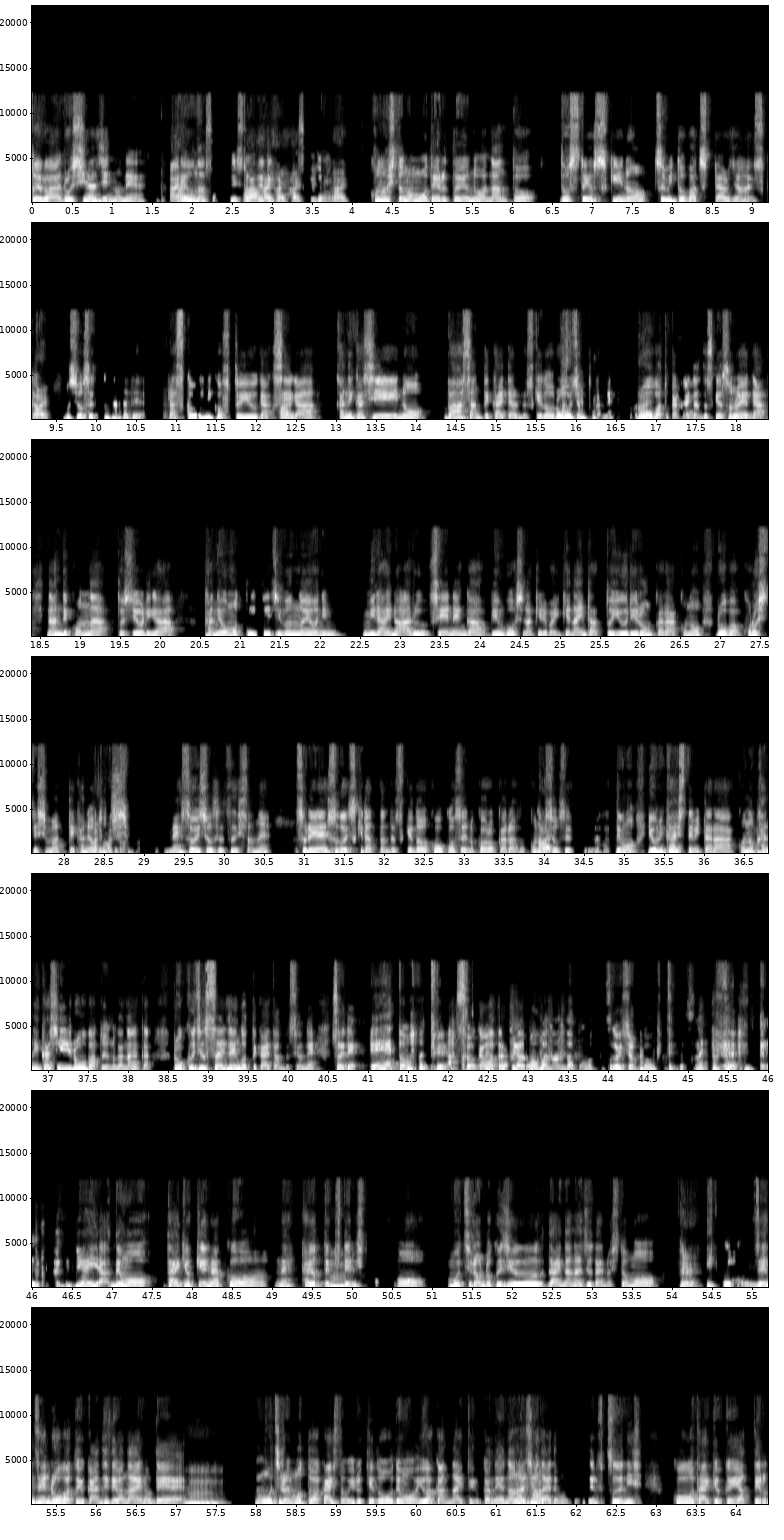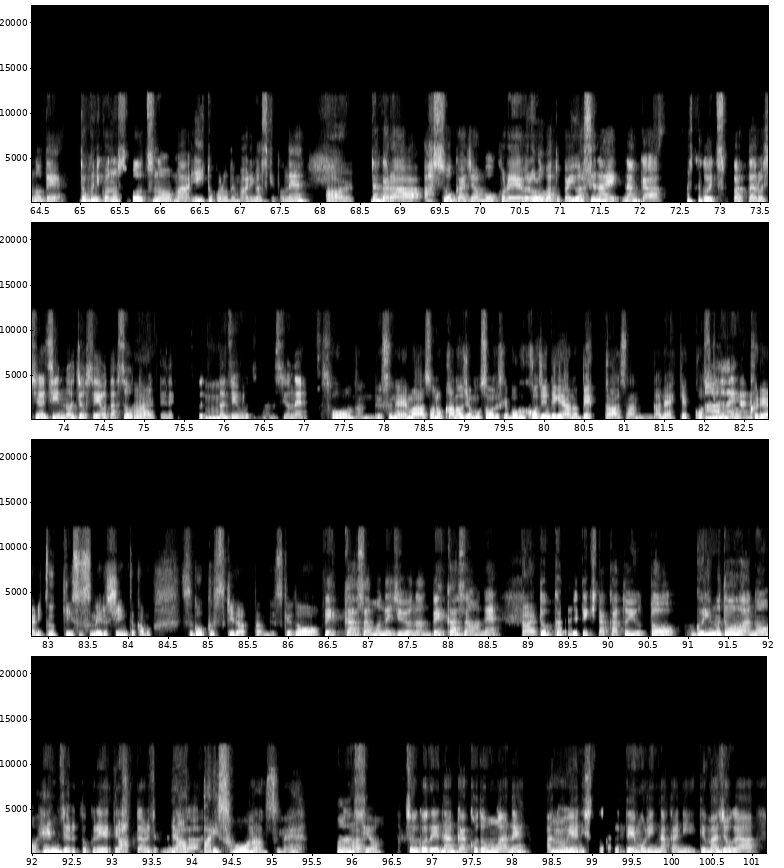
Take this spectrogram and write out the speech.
例えばロシア人のね、アリオーナさんっていう人が出てくるんですけど、ーはい。この人のモデルというのはなんと、ドストエフスキーの罪と罰ってあるじゃないですか。はいもう小説の中で、ラスコーリニコフという学生が、金貸しのばあさんって書いてあるんですけど、老女とかね、はい老婆とか書いてあるんですけど、その絵が、なんでこんな年寄りが金を持っていて、自分のように未来のある青年が貧乏しなければいけないんだという理論から、この老婆を殺してしまって金を取ってしまう。ね、そういう小説でしたね。それすごい好きだったんですけど、高校生の頃からこの小説が、でも読み返してみたら、この金貸し老婆というのがなんか60歳前後って書いたんですよね。それで、ええー、と思って、あ、そうか、私は老婆なんだと思って、すごいショックを受けてですね。いやいや、でも、太極拳学校ね、通ってきてる人も、もちろん60代、70代の人もえいて、全然老婆という感じではないのでえ。、うん。もちろんもっと若い人もいるけど、でも違和感ないというかね、70代でも全然普通にこう太極拳やってるので、特にこのスポーツのまあいいところでもありますけどね。はい。だから、あ、そうか、じゃあもうこれ、ロバとか言わせない、なんか、すごい突っ張ったロシア人の女性を出そうと思ってね、作った人物なんですよね。そうなんですね。まあ、その彼女もそうですけど、僕個人的にはあの、ベッカーさんがね、結構好きなの、あはいはいクレアにクッキー進めるシーンとかも、すごく好きだったんですけど、ベッカーさんもね、重要なの。ベッカーさんはね、はい。どっから出てきたかというと、グリム童話のヘンゼルとグレーテルってあるじゃないですか。やっぱりそうなんですね。そうなんですよ。そこでなんか子供がね、あの、うん親に捨てられて森の中に、で、魔女が、あ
